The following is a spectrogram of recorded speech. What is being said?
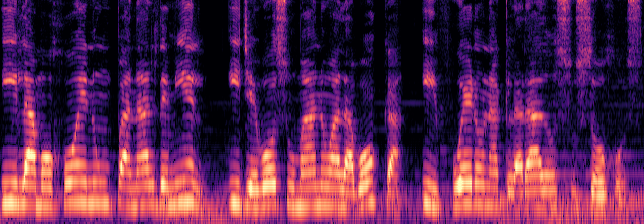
y la mojó en un panal de miel, y llevó su mano a la boca, y fueron aclarados sus ojos.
